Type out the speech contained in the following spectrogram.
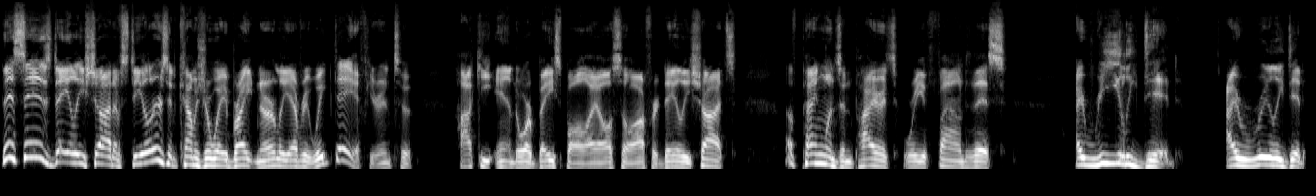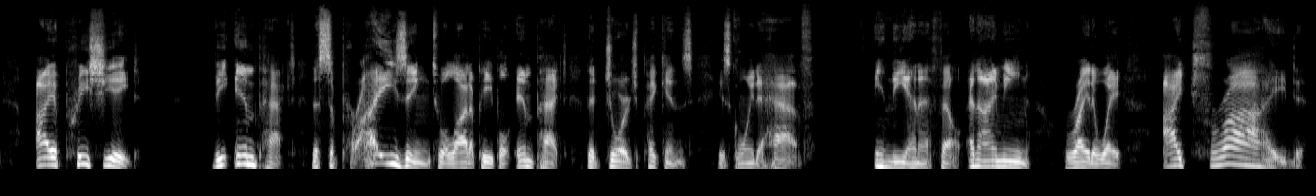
This is Daily Shot of Steelers. It comes your way bright and early every weekday. If you're into hockey and or baseball, I also offer daily shots of Penguins and Pirates where you found this. I really did. I really did. I appreciate the impact, the surprising to a lot of people impact that George Pickens is going to have in the NFL. And I mean right away. I tried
